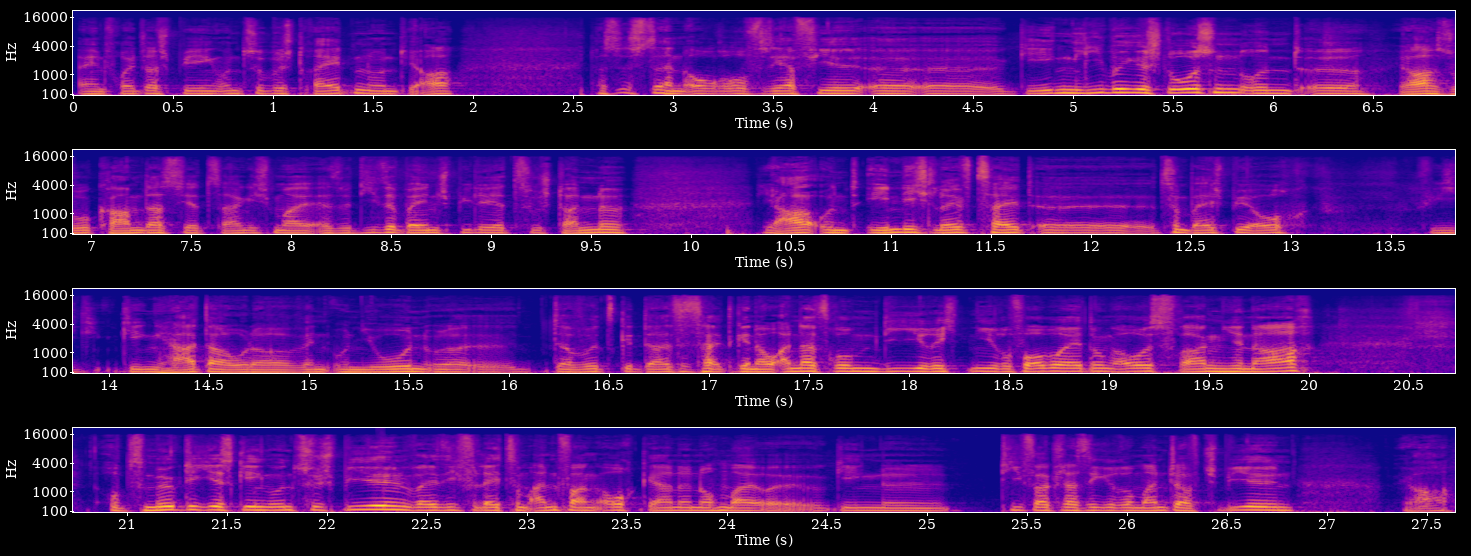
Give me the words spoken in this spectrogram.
ein Freundschaftsspiel gegen uns zu bestreiten. Und ja, das ist dann auch auf sehr viel äh, äh, Gegenliebe gestoßen und äh, ja, so kam das jetzt, sage ich mal, also diese beiden Spiele jetzt zustande. Ja, und ähnlich läuft's halt äh, zum Beispiel auch wie gegen Hertha oder wenn Union oder äh, da wird's, da ist es halt genau andersrum, die richten ihre Vorbereitung aus, fragen hier nach, ob es möglich ist, gegen uns zu spielen, weil sie vielleicht zum Anfang auch gerne nochmal äh, gegen eine tieferklassigere Mannschaft spielen. Ja,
